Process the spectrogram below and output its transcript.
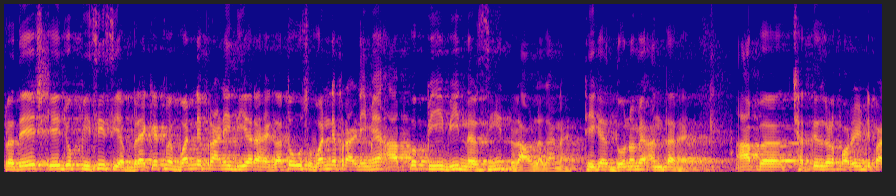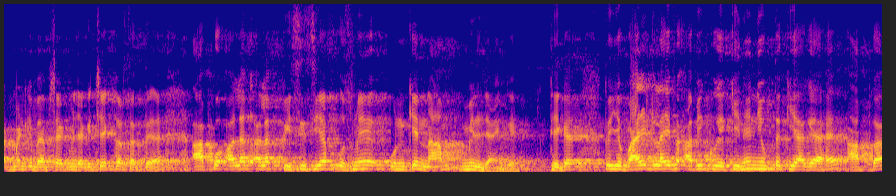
प्रदेश के जो पीसीसी है, ब्रैकेट में वन्य प्राणी दिया रहेगा तो उस वन्य प्राणी में आपको पी वी नरसिंह राव लगाना है, ठीक है? दोनों में अंतर है। आप छत्तीसगढ़ फॉरेस्ट डिपार्टमेंट की वेबसाइट में जाके चेक कर सकते हैं, आपको अलग अलग पीसीसीएफ उसमें उनके नाम मिल जाएँगे, ठीक है? तो ये वाइल्ड लाइफ अभी किन्हें नियुक्त किया गया है? आपका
